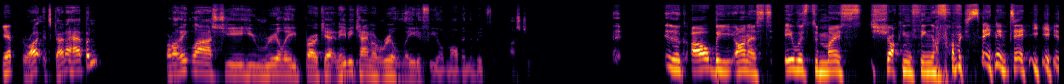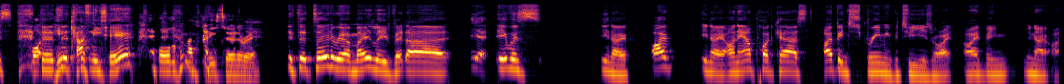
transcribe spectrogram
Yep. Right. It's going to happen. But I think last year he really broke out and he became a real leader for your mob in the midfield last year. Eh, look, I'll be honest. It was the most shocking thing I've probably seen in 10 years. What, the, him the, cutting the, his hair or the fact that he's turnaround? it's a turnaround mainly, but uh, yeah, it was, you know, I, you know, on our podcast, I've been screaming for two years, right? I've been, you know, I,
